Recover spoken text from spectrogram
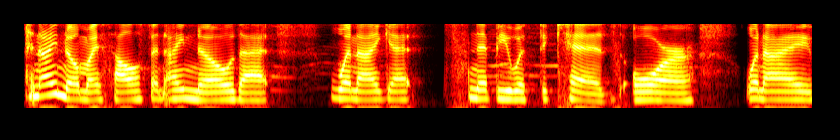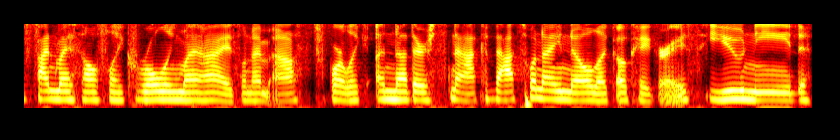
And I know myself and I know that when I get snippy with the kids or when I find myself like rolling my eyes when I'm asked for like another snack, that's when I know like, okay, Grace, you need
